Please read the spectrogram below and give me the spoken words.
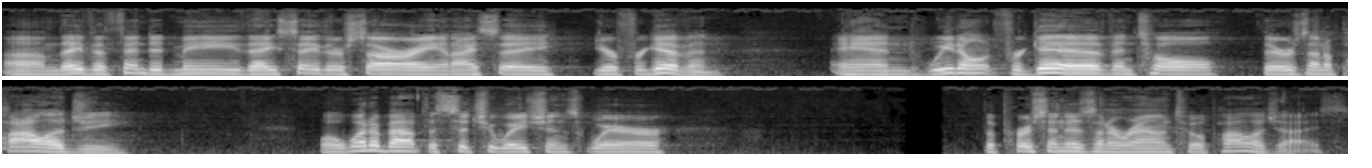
um, they've offended me, they say they're sorry, and I say, You're forgiven. And we don't forgive until there's an apology. Well, what about the situations where the person isn't around to apologize?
